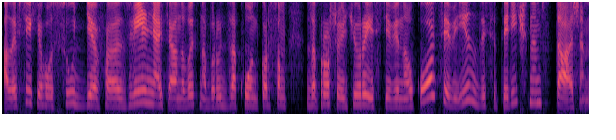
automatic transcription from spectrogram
але всіх його суддів е, звільнять, а нових наберуть за конкурсом. Запрошують юристів і науковців із десятирічним стажем.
